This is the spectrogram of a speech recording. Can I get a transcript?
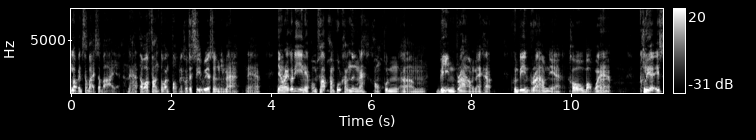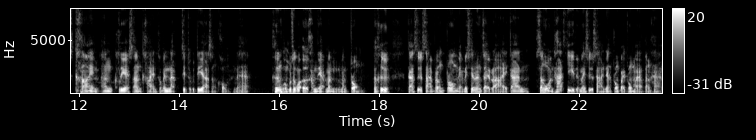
เราเป็นสบายๆอะนะฮะแต่ว่าฝั่งตะวันตกเนี่ยเขาจะซีเรียสเรื่องนี้มากนะครับอย่างไรก็ดีเนี่ยผมชอบคำพูดคำหนึ่งนะของคุณบีนบราวน์นะครับคุณบีนบราวน์เนี่ยเขาบอกว่า clear is kind unclear is unkind เขาเป็นนักจิตวิทยาสังคมนะฮะ ซึ่งผมรู้สึกว่าเออคำนี้มันมันตรง ก็คือการสื่อสารตรงๆเนี่ยไม่ใช่เรื่องใจร้าย การสงวนท่าทีหรือไม่สื่อสารอย่างตรงไปตรงมาต่างหาก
